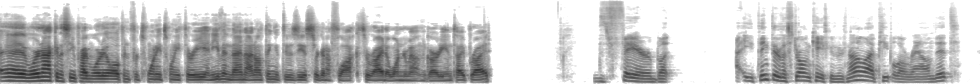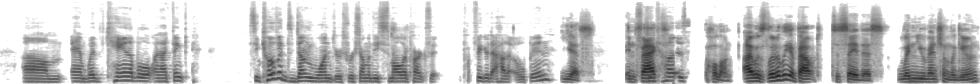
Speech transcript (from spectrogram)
Uh, we're not going to see Primordial open for 2023, and even then, I don't think enthusiasts are going to flock to ride a Wonder Mountain Guardian type ride. It's fair, but I think there's a strong case because there's not a lot of people around it. Um, and with Cannibal, and I think, see, COVID's done wonders for some of these smaller parks that figured out how to open. Yes. In fact, because hold on. I was literally about to say this when you mentioned Lagoon.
